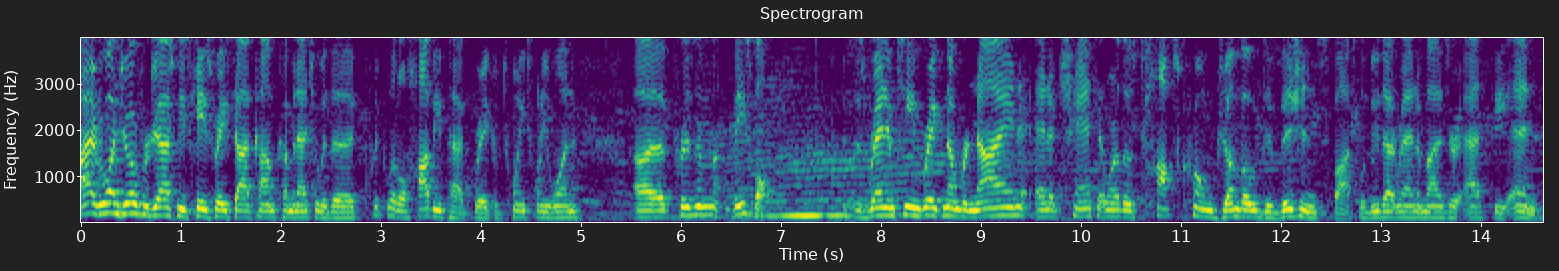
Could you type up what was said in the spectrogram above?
Hi everyone, Joe for jaspyscasebreaks.com coming at you with a quick little hobby pack break of 2021 uh, Prizm Baseball. This is random team break number nine and a chance at one of those Topps Chrome Jumbo division spots. We'll do that randomizer at the end.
